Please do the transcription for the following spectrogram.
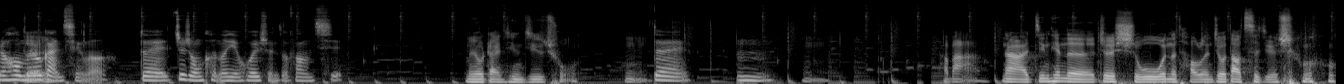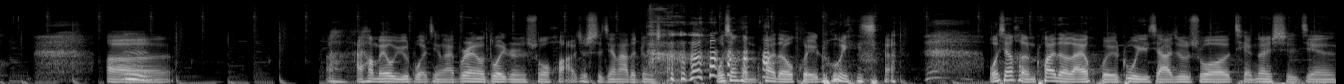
然后没有感情了，对这种可能也会选择放弃。没有感情基础，嗯，对，嗯嗯，好吧，那今天的这食物问的讨论就到此结束。呃，啊，还好没有雨果进来，不然又多一个人说话，就时间拉的正常。我想很快的回顾一下，我想很快的来回顾一下，就是说前段时间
